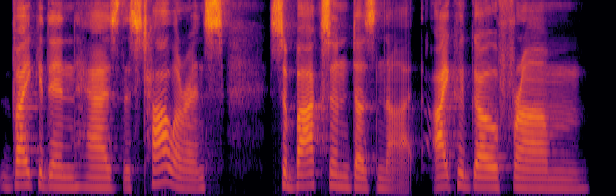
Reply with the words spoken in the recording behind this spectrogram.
Vicodin has this tolerance. Suboxone does not. I could go from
